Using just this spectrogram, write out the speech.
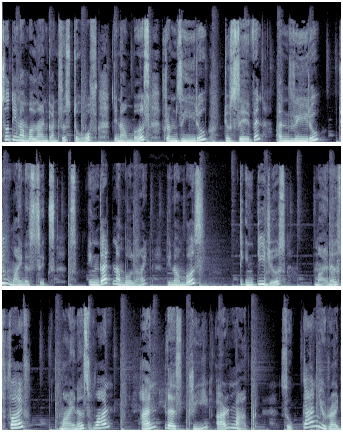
So the number line consists of the numbers from 0 to 7 and 0 to minus 6. In that number line, the numbers, the integers minus 5, minus 1 and plus 3 are marked. So can you write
